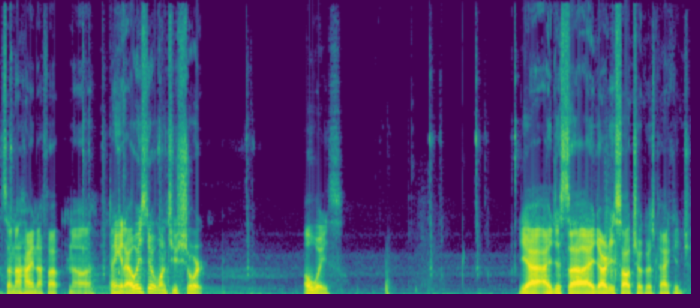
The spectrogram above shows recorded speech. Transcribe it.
Is that not high enough up? No. Uh, dang it, I always do it one too short. Always. Yeah, I just, uh, I already saw Choco's package.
